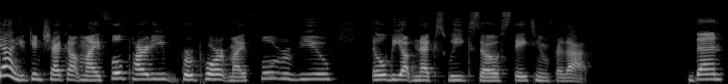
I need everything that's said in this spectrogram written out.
yeah, you can check out my full party report, my full review. It'll be up next week. So, stay tuned for that. Then,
